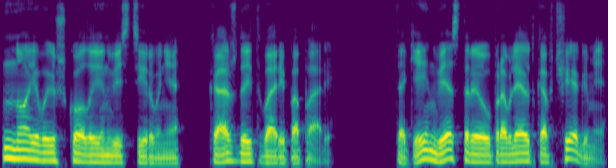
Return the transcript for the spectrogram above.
«ноевой школой инвестирования», каждой твари по паре. Такие инвесторы управляют ковчегами,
